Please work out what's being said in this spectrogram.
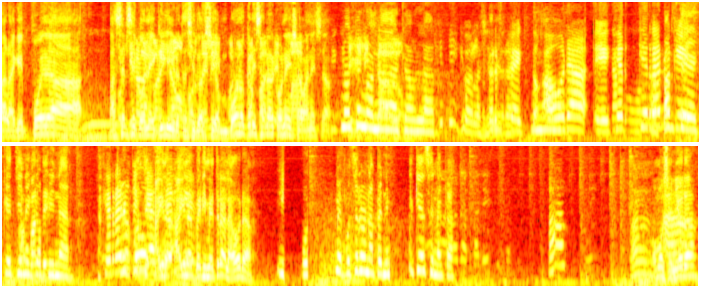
para que pueda hacerse no con equilibrio esta situación. teléfono? Vos no querés hablar con ella, Vanessa. No tengo nada que hablar. ¿Qué tiene que ver la señora? Perfecto. No. Ahora, eh, qué, qué raro Aparte, que, ¿qué tiene aparte- que opinar? qué raro que se Hay una, hay una perimetral ahora. Y me pusieron una pena. ¿Qué hacen acá? ¿Cómo, señora?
